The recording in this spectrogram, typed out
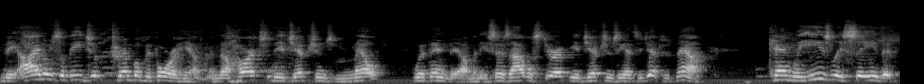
The idols of Egypt tremble before him, and the hearts of the Egyptians melt within them. And he says, I will stir up the Egyptians against the Egyptians. Now, can we easily see that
